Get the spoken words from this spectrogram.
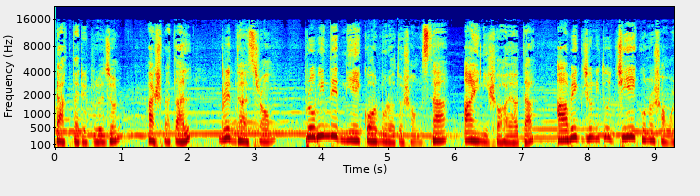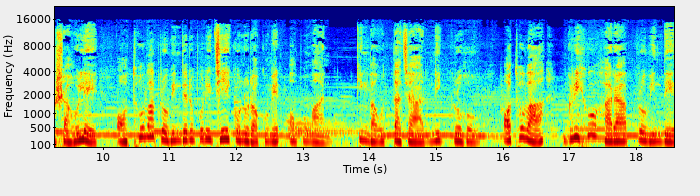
ডাক্তারের প্রয়োজন, হাসপাতাল, বৃদ্ধাশ্রম, প্রবীণদের নিয়ে কর্মরত সংস্থা, আইনি সহায়তা, আবেগজনিত যে কোনো সমস্যা হলে অথবা প্রবীণদের উপরে যে কোনো রকমের অপমান কিংবা অত্যাচার, নিগ্রহ অথবা গৃহহারা প্রবীণদের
